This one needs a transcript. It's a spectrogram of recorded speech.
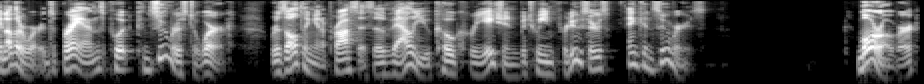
In other words, brands put consumers to work, resulting in a process of value co-creation between producers and consumers. Moreover,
